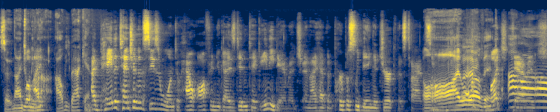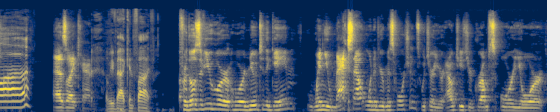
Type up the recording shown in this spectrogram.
So 921, Well, I'll be back in. I paid attention in season one to how often you guys didn't take any damage, and I have been purposely being a jerk this time. oh, I love it. Much damage Aww. as I can. I'll be back in five. For those of you who are who are new to the game, when you max out one of your misfortunes, which are your ouchies, your grumps, or your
